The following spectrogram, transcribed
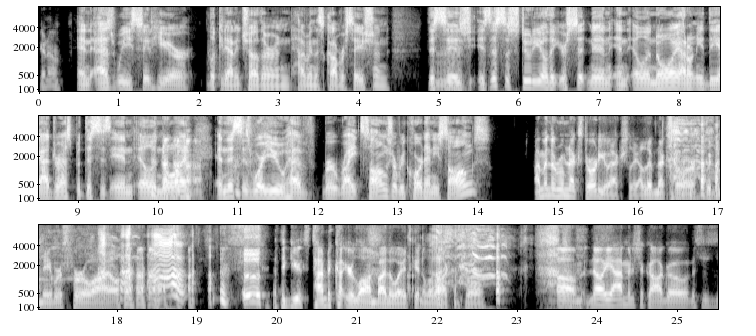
you know. And as we sit here looking at each other and having this conversation, this Mm. is is this a studio that you're sitting in in Illinois? I don't need the address, but this is in Illinois, and this is where you have where write songs or record any songs. I'm in the room next door to you. Actually, I live next door. We've been neighbors for a while. I think you, it's time to cut your lawn. By the way, it's getting a little out of control. Um, no, yeah, I'm in Chicago. This is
